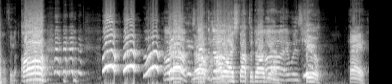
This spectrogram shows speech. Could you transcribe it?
don't think I- Oh! Oh no! No, Stop the dog! how do I stop the dog Oh, again? Uh, it was. Q. Hey.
